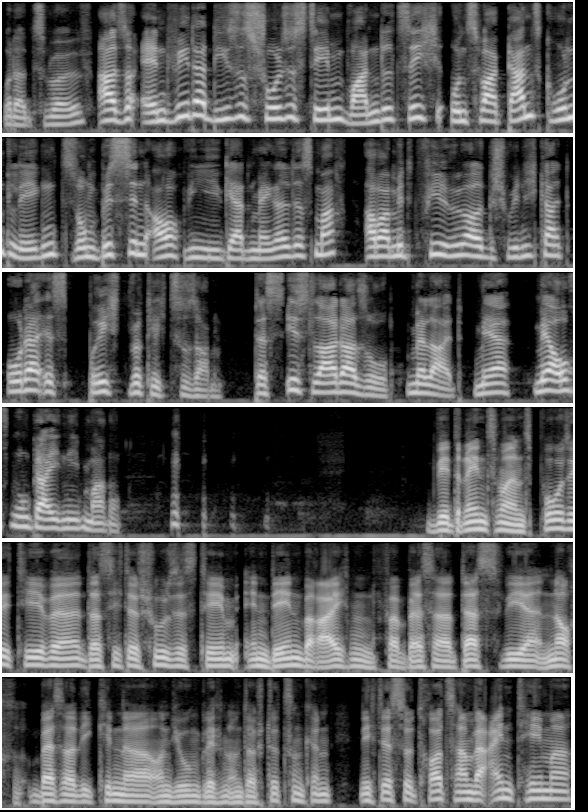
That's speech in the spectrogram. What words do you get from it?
oder 12. Also entweder dieses Schulsystem wandelt sich und zwar ganz grundlegend, so ein bisschen auch wie Gerd Mengel das macht, aber mit viel höherer Geschwindigkeit oder es bricht wirklich zusammen. Das ist leider so. Mir leid. Mehr, mehr Hoffnung kann ich nicht machen. wir drehen es mal ins Positive, dass sich das Schulsystem in den Bereichen verbessert, dass wir noch besser die Kinder und Jugendlichen unterstützen können. Nichtsdestotrotz haben wir ein Thema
